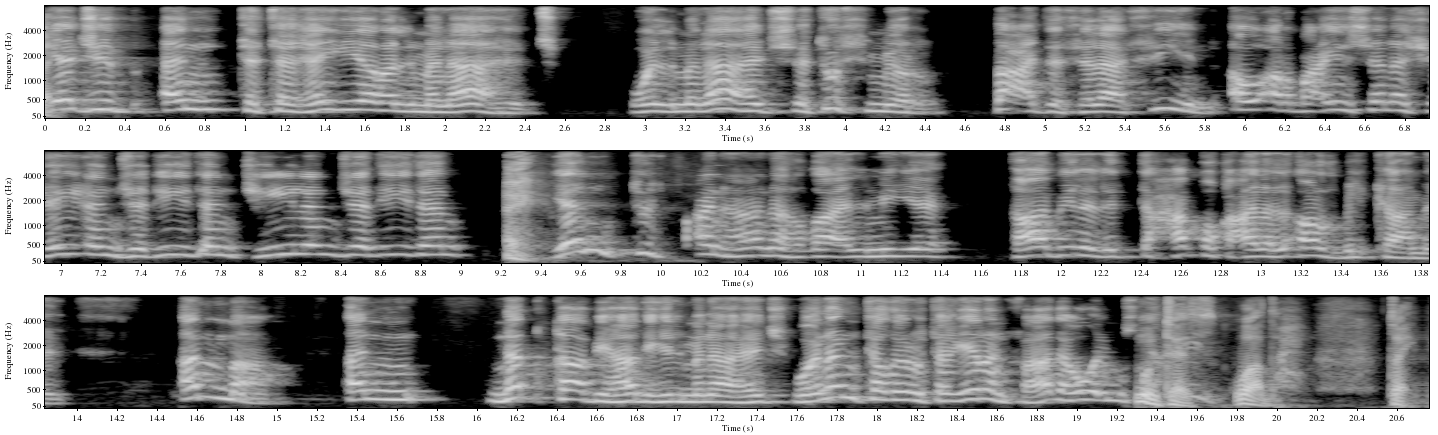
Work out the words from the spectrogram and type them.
طيب. يجب أن تتغير المناهج والمناهج ستثمر بعد 30 أو 40 سنة شيئا جديدا جيلا جديدا إيه. ينتج عنها نهضة علمية قابلة للتحقق على الأرض بالكامل. أما أن نبقى بهذه المناهج وننتظر تغييرا فهذا هو المستحيل. ممتاز واضح طيب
